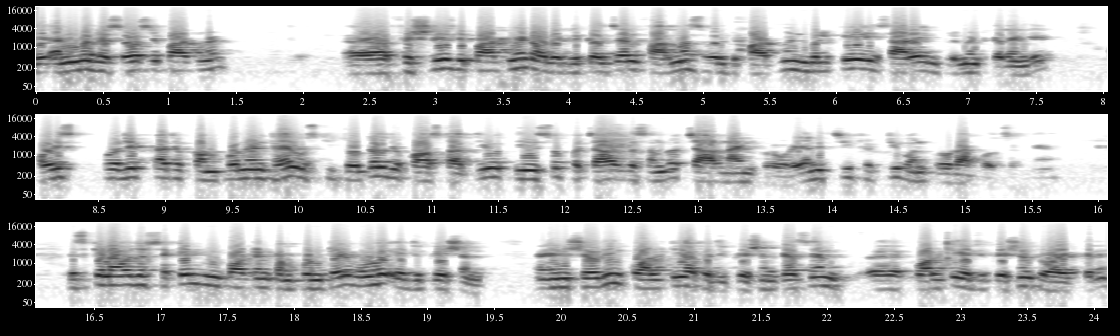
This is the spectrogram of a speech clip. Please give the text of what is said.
ये animal resource department fisheries department और एग्रीकल्चर एंड फार्मर्स डिपार्टमेंट मिलके ये सारे इम्प्लीमेंट करेंगे। और इस प्रोजेक्ट का जो कंपोनेंट है, उसकी टोटल जो कॉस्ट आती है, वो तीन सौ पचास दशमलव चार नाइन करोड़ यानी थ्री फिफ्टी वन करोड़ आप बोल सकते हैं। इसके अलावा जो सेकेंड इंपॉर्टेंट कंपोनेंट है, वो है education ensuring quality of education कैसे हम क्वालिटी एजुकेशन प्रोवाइड करें,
